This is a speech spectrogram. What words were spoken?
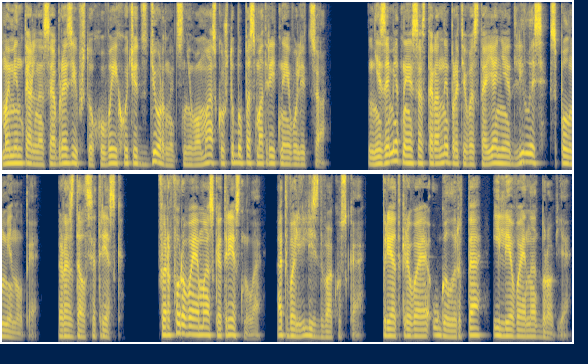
моментально сообразив, что Хувей хочет сдернуть с него маску, чтобы посмотреть на его лицо. Незаметное со стороны противостояние длилось с полминуты. Раздался треск. Фарфоровая маска треснула, отвалились два куска, приоткрывая угол рта и левое надбровье.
